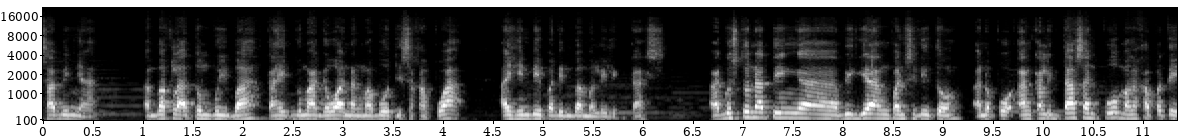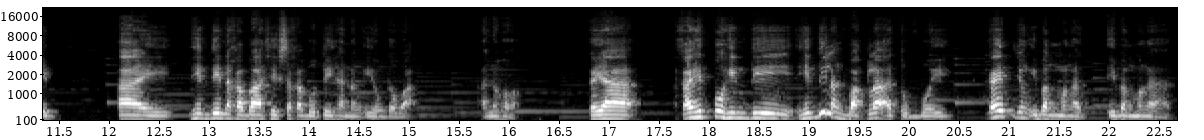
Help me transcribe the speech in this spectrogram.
sabi niya, ang bakla at tumboy ba, kahit gumagawa ng mabuti sa kapwa, ay hindi pa din ba maliligtas? Ah, gusto nating ah, bigyang pansin ito. Ano po, ang kaligtasan po mga kapatid ay hindi nakabase sa kabutihan ng iyong gawa. Ano ho? Kaya kahit po hindi hindi lang bakla at tumboy, kahit yung ibang mga ibang mga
